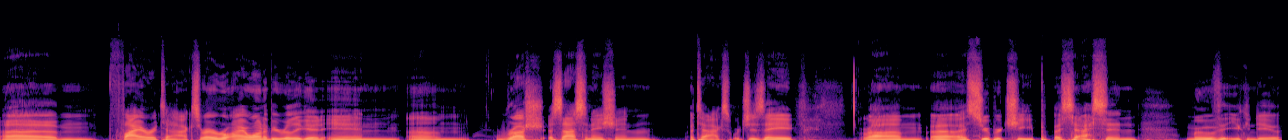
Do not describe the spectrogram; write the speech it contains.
um, fire attacks, or I, I want to be really good in um, rush assassination attacks, which is a um, a, a super cheap assassin move that you can do.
